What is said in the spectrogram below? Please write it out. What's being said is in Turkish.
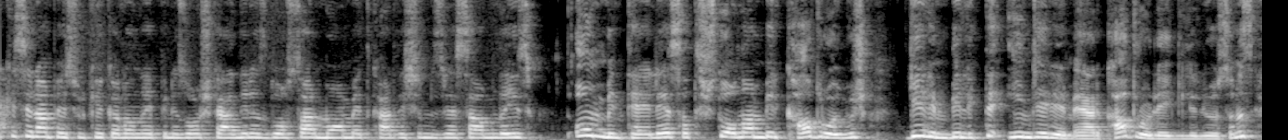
Herkese selam PES Türkiye kanalına hepiniz hoş geldiniz. Dostlar Muhammed kardeşimiz hesabındayız. 10.000 TL satışta olan bir kadroymuş. Gelin birlikte inceleyelim. Eğer kadro ile ilgileniyorsanız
